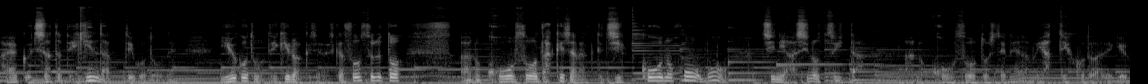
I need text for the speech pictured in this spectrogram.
早くうちだったらできるんだっていうことをね言うこともできるわけじゃないですか。そうするとあの構想だけじゃなくて実行の方も地に足のついたあの構想としてねあのやっていくことができる、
